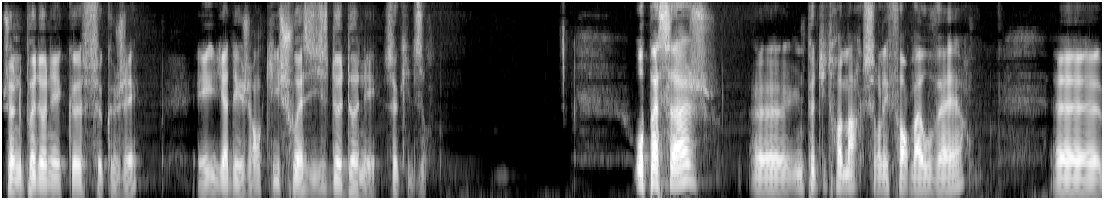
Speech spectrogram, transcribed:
Je ne peux donner que ce que j'ai, et il y a des gens qui choisissent de donner ce qu'ils ont. Au passage, euh, une petite remarque sur les formats ouverts. Euh,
